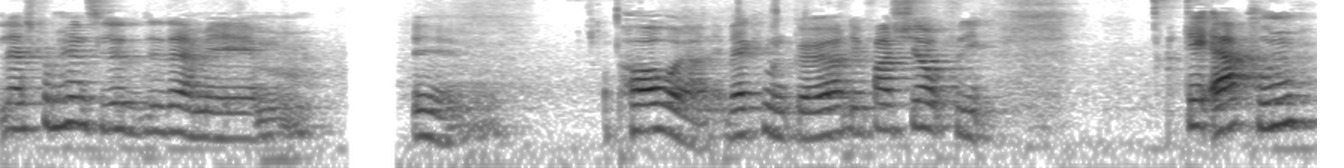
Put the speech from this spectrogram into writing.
lad os komme hen til lidt det der med øh, pårørende. Hvad kan man gøre? Det er faktisk sjovt, fordi det er kun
